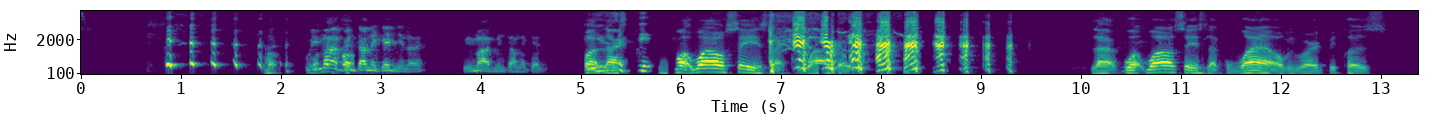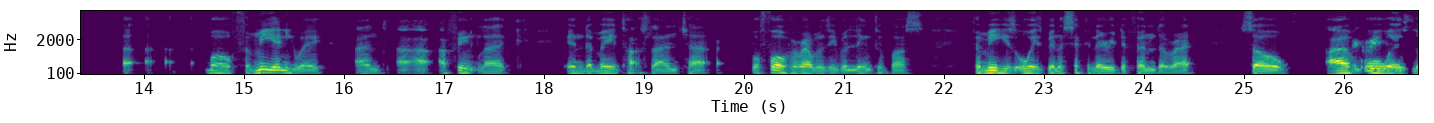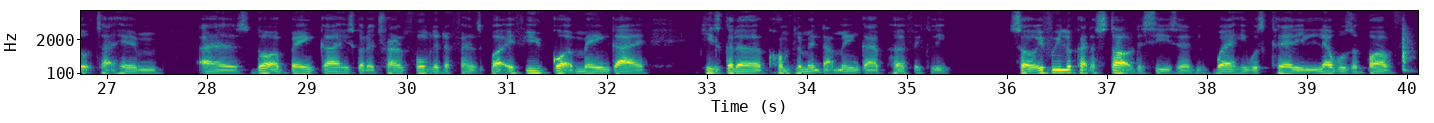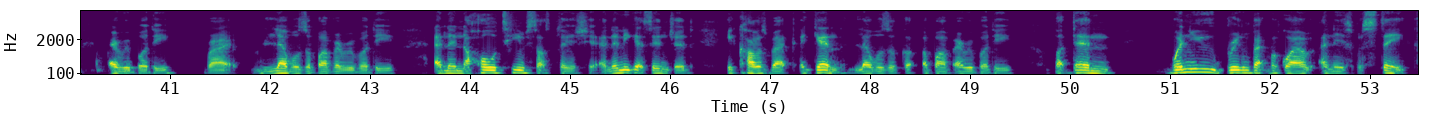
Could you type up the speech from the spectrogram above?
we might have been done again, you know. We might have been done again. But like, what what I'll say is like, why? like, what what I'll say is like, why are we worried? Because, uh, uh, well, for me anyway, and I, I think like in the main touchline chat before Varane was even linked with us, for me he's always been a secondary defender, right? So I've Agreed. always looked at him as not a main guy who's going to transform the defense, but if you've got a main guy, he's to complement that main guy perfectly. So if we look at the start of the season where he was clearly levels above everybody, right? Levels above everybody. And then the whole team starts playing shit. And then he gets injured. He comes back again, levels above everybody. But then when you bring back Maguire and his mistake,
